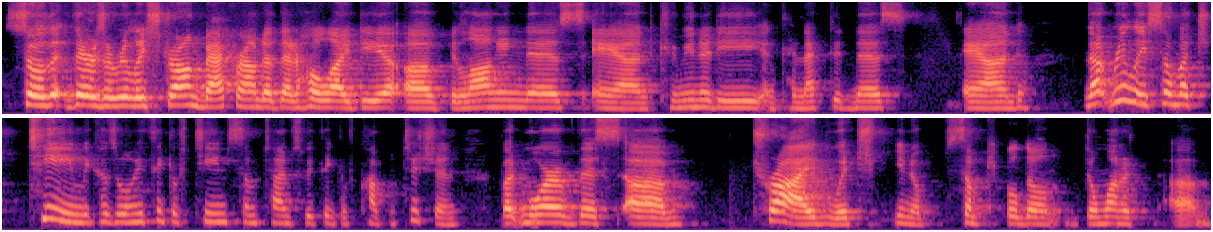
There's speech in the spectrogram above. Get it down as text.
So th- there's a really strong background of that whole idea of belongingness and community and connectedness, and not really so much team because when we think of teams, sometimes we think of competition, but more of this um, tribe, which you know some people don't don't want to um,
